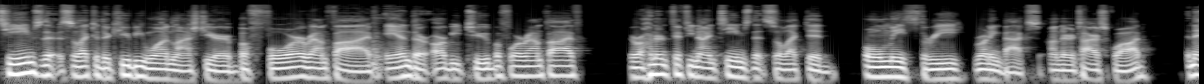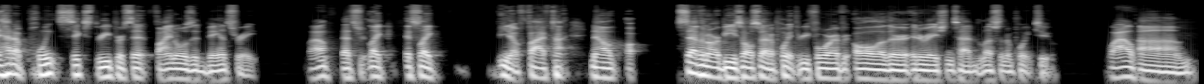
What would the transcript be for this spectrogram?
Teams that selected their QB1 last year before round five and their RB2 before round five, there were 159 teams that selected only three running backs on their entire squad. And they had a 0.63% finals advance rate. Wow. That's like, it's like, you know, five times. Now, uh, seven RBs also had a 0.34. Every, all other iterations had less than a 0.2. Wow. Um,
